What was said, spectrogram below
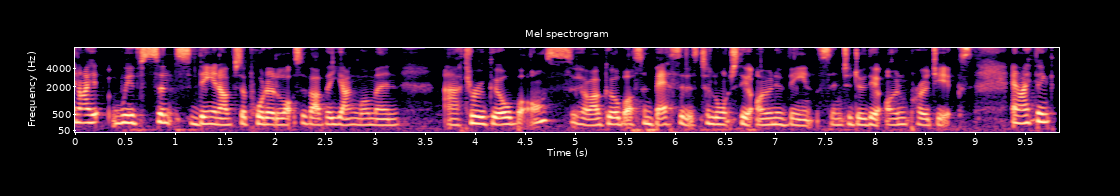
and I we've since then I've supported lots of other young women uh, through Girl Boss, who are Girl Boss ambassadors, to launch their own events and to do their own projects. And I think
